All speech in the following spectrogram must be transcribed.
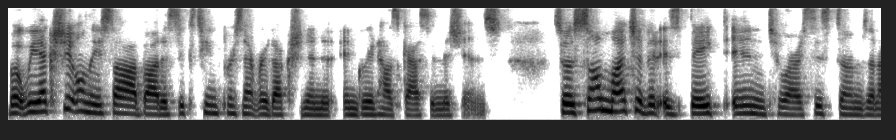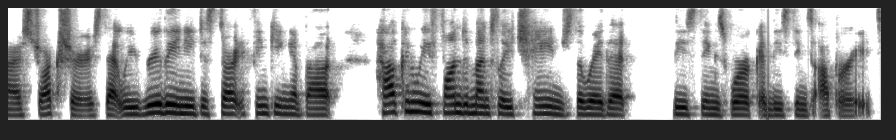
but we actually only saw about a 16% reduction in, in greenhouse gas emissions. So, so much of it is baked into our systems and our structures that we really need to start thinking about how can we fundamentally change the way that these things work and these things operate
